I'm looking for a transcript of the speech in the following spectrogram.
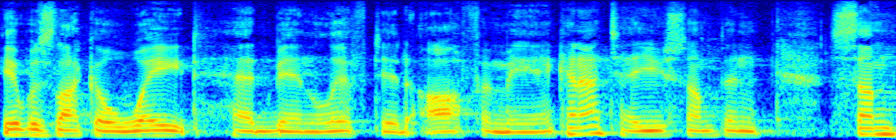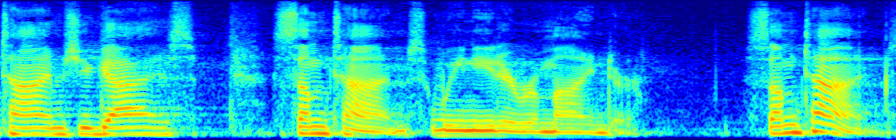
it was like a weight had been lifted off of me. And can I tell you something? Sometimes, you guys, sometimes we need a reminder. Sometimes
